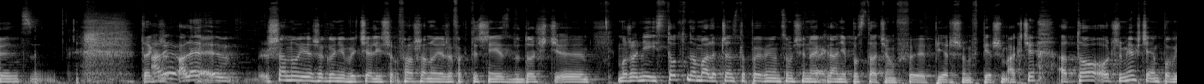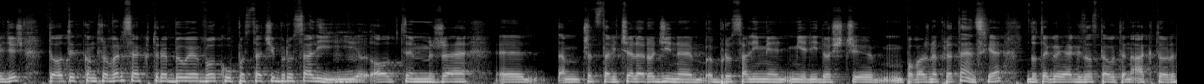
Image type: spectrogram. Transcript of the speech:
Więc. Także, ale, ale okay. szanuję, że go nie wycięli. Szanuję, że faktycznie jest dość, e, może nieistotną, ale często pojawiającą się na tak. ekranie postacią w pierwszym, w pierwszym akcie. A to, o czym ja chciałem powiedzieć, to o tych kontrowersjach, które były wokół postaci Bruce'a Lee mm -hmm. i mhm. o tym, że tam przedstawiciele rodziny Bruce'a Lee mieli dość poważne pretensje do tego, jak został ten aktor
